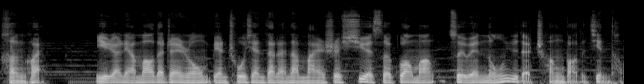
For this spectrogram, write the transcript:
很快，一人两猫的阵容便出现在了那满是血色光芒最为浓郁的城堡的尽头。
